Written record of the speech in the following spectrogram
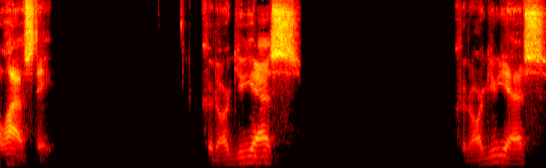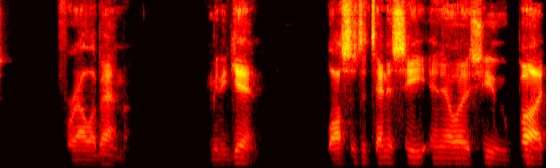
Ohio State? Could argue yes. Could argue yes for Alabama. I mean, again, losses to Tennessee and LSU, but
